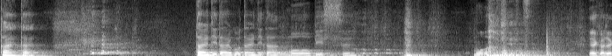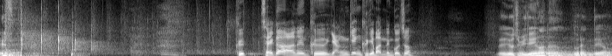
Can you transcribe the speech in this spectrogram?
달달 달디 달 고 달디단 모비스 모비스 여기까지 하겠습니다. 그 제가 아는 그 양갱 그게 맞는 거죠? 네, 요즘 유행하는 노래인데요.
